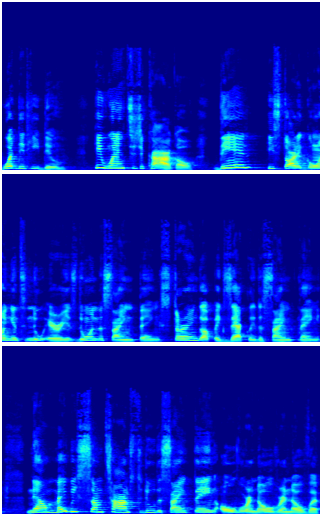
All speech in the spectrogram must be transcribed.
what did he do? He went into Chicago. Then he started going into new areas, doing the same thing, stirring up exactly the same thing. Now, maybe sometimes to do the same thing over and over and over,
